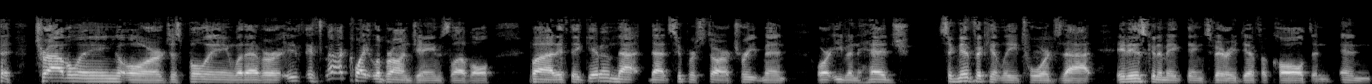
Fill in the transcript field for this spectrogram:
traveling or just bullying, whatever. It, it's not quite LeBron James level, but if they give him that, that superstar treatment or even hedge significantly towards that, it is going to make things very difficult and, and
